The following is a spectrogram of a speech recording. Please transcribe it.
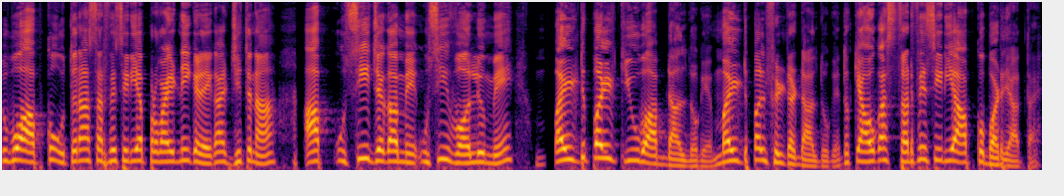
तो वो आपको उतना सरफेस एरिया प्रोवाइड नहीं करेगा जितना आप उसी जगह में, उसी वॉल्यूम में मल्टीपल ट्यूब आप डाल दोगे मल्टीपल फ़िल्टर डाल दोगे। तो क्या होगा? सरफेस एरिया आपको बढ़ जाता है।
